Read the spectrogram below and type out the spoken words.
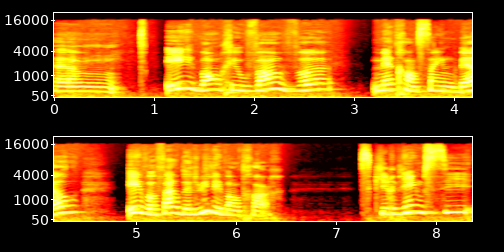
et bon, Réouvent va mettre en scène Bell et va faire de lui l'éventreur. Ce qui revient aussi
